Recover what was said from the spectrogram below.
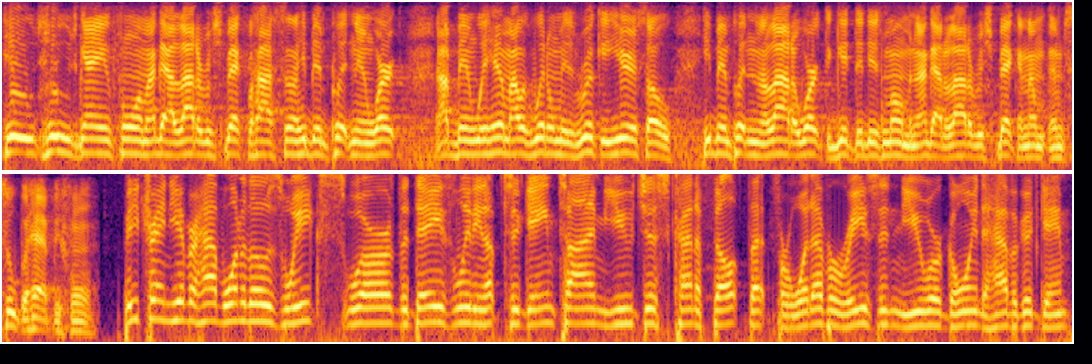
huge huge game for him. I got a lot of respect for Haason he been putting in work. I've been with him. I was with him his rookie year, so he been putting in a lot of work to get to this moment. I got a lot of respect, and I'm, I'm super happy for him. B Train, you ever have one of those weeks where the days leading up to game time, you just kind of felt that for whatever reason you were going to have a good game?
